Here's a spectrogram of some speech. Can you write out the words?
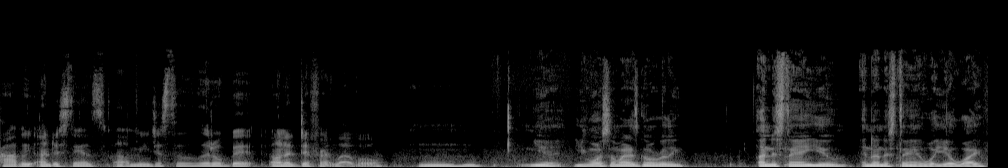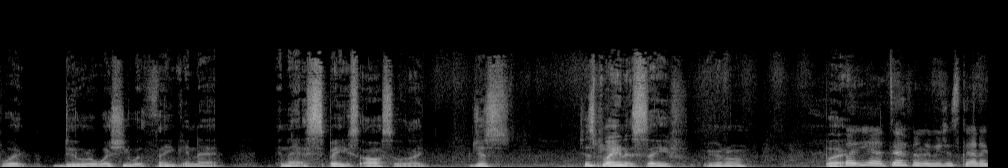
probably understands uh, me just a little bit on a different level mm-hmm. Yeah, you want somebody that's gonna really understand you and understand what your wife would do or what she would think in that in that space. Also, like just just playing it safe, you know. But but yeah, definitely, we just gotta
